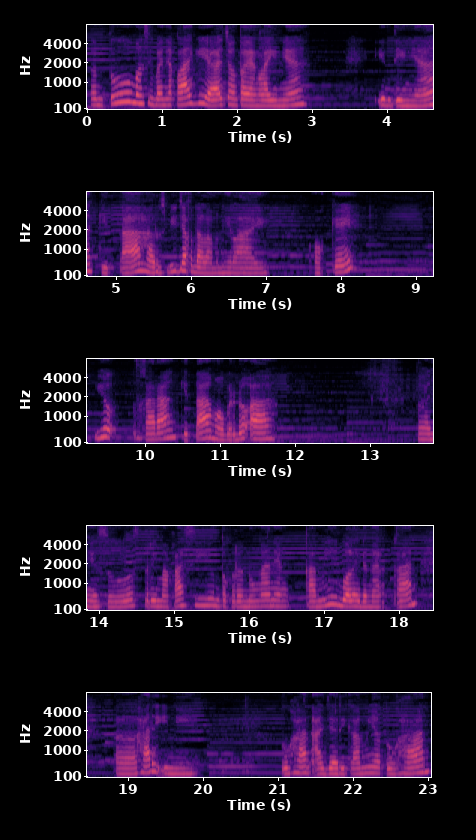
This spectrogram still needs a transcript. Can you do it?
Tentu masih banyak lagi ya contoh yang lainnya. Intinya kita harus bijak dalam menilai. Oke? Yuk, sekarang kita mau berdoa. Tuhan Yesus, terima kasih untuk renungan yang kami boleh dengarkan uh, hari ini. Tuhan ajari kami ya Tuhan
